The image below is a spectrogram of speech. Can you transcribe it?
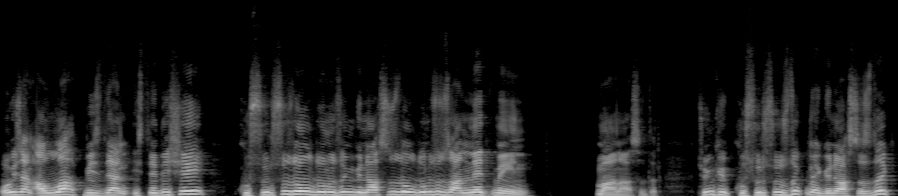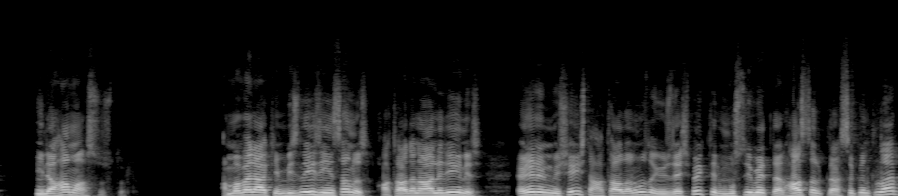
O yüzden Allah bizden istediği şey kusursuz olduğunuzun, günahsız olduğunuzu zannetmeyin manasıdır. Çünkü kusursuzluk ve günahsızlık ilaha mahsustur. Ama ve lakin biz neyiz? insanız. Hatadan hale değiliz. En önemli şey işte hatalarımızla yüzleşmektir. Musibetler, hastalıklar, sıkıntılar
